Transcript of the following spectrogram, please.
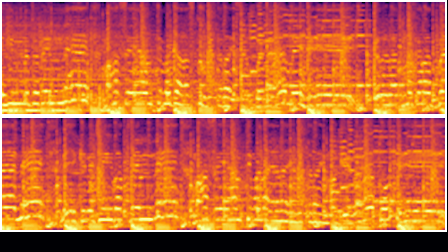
මේකෙන හින්නට වෙන්නේ මහසේ අන්තිම ගාස්තු විතරයි සැපනෑ මෙහේ කරලත් නොකරත් බෑනේ මේකෙන ජීවත් වෙන්නේ මහසේ අන්තිම නයනය විතරයි මගේ නය පොතේ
